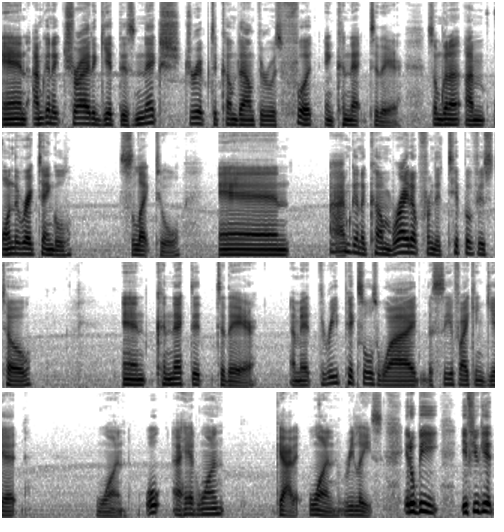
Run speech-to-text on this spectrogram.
and I'm going to try to get this next strip to come down through his foot and connect to there. So I'm going to, I'm on the rectangle select tool, and I'm going to come right up from the tip of his toe and connect it to there. I'm at three pixels wide. Let's see if I can get one. Oh, I had one. Got it. One. Release. It'll be, if you get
